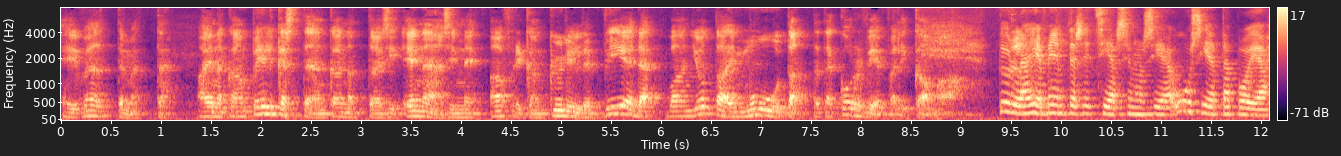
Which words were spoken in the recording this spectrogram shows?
ei välttämättä ainakaan pelkästään kannattaisi enää sinne Afrikan kylille viedä, vaan jotain muuta, tätä korvien välikamaa. Kyllä, ja meidän pitäisi etsiä semmoisia uusia tapoja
